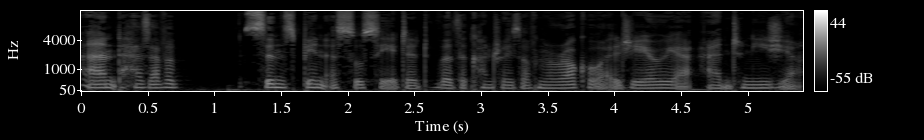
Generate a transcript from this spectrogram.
and has ever since been associated with the countries of Morocco, Algeria, and Tunisia.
